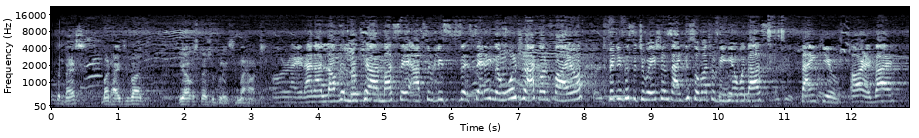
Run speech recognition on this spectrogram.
the best, but Hyderabad, you have a special place in my heart. All right, and I love the look here. I must say, absolutely setting the whole track on fire, fitting the situation. Thank you so much for being here with us. Thank you. All right, bye.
